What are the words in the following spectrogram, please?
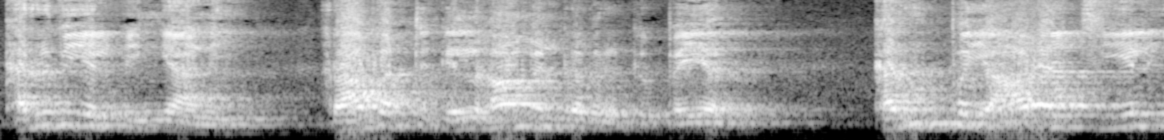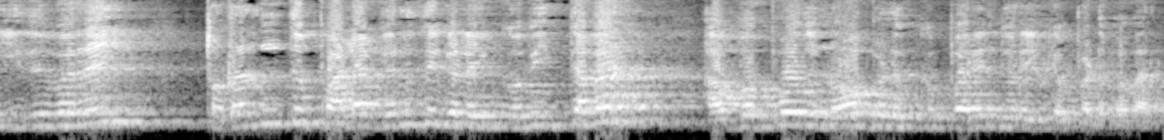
கருவியல் விஞ்ஞானி. ராபர்ட் கெல்ஹாம் என்றவருக்கு பெயர். கருப்பை ஆராய்ச்சியில் இதுவரை தொடர்ந்து பல விருதுகளை குவித்தவர் அவ்வப்போது நோபலுக்கு பரிந்துரைக்கப்படுபவர்.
